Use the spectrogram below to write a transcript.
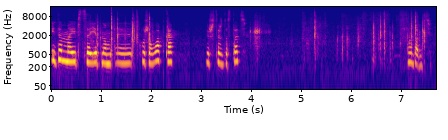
I dam Majeczce jedną y, kurzą łapkę. Już chcesz dostać? No dam ci.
